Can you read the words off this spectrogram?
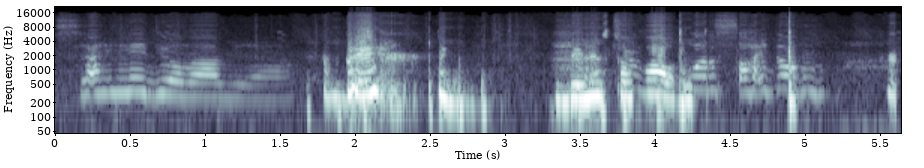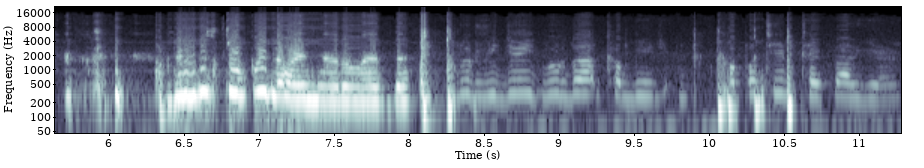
Sen ne diyorsun abi ya? Bey. deniz Tüm topu aldım. topları saydım. Deniz topuyla oynuyorum evde. Dur videoyu burada ka- kapatayım tekrar girelim.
